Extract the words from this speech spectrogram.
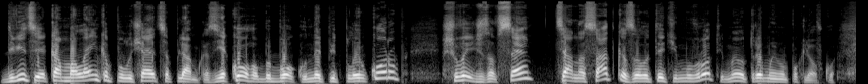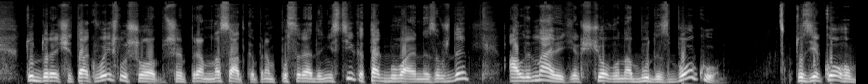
Дивіться, яка маленька виходить плямка. З якого би боку не підплив короб, швидше за все, ця насадка залетить йому в рот, і ми отримуємо покльовку. Тут, до речі, так вийшло, що ще прям насадка прям посередині стіка, так буває не завжди. Але навіть якщо вона буде збоку, то з якого,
